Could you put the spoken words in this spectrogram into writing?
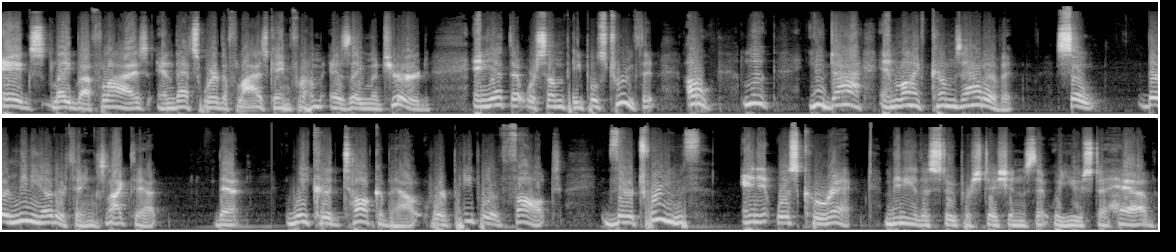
eggs laid by flies, and that's where the flies came from as they matured. And yet, that were some people's truth that, oh, look, you die and life comes out of it. So, there are many other things like that that we could talk about where people have thought their truth and it was correct. Many of the superstitions that we used to have,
